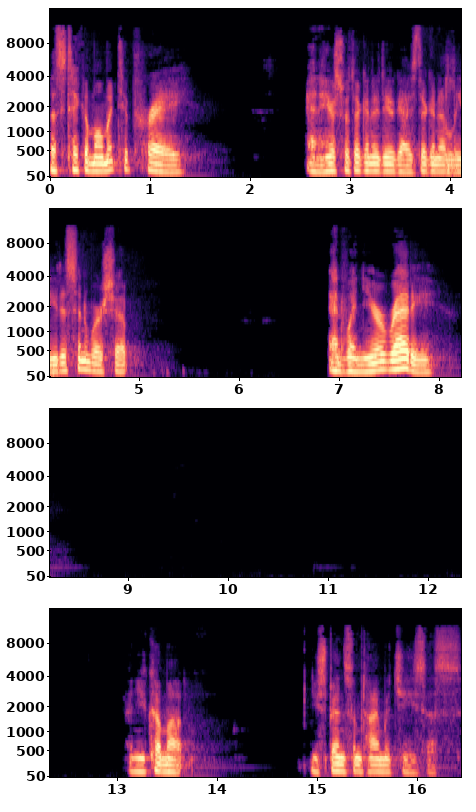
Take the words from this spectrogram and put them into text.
Let's take a moment to pray. And here's what they're going to do, guys. They're going to lead us in worship. And when you're ready, and you come up, you spend some time with Jesus,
